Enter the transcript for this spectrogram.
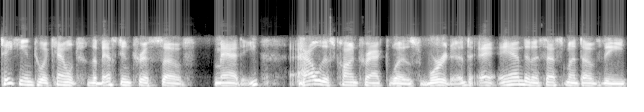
taking into account the best interests of Maddie, how this contract was worded, and an assessment of the,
